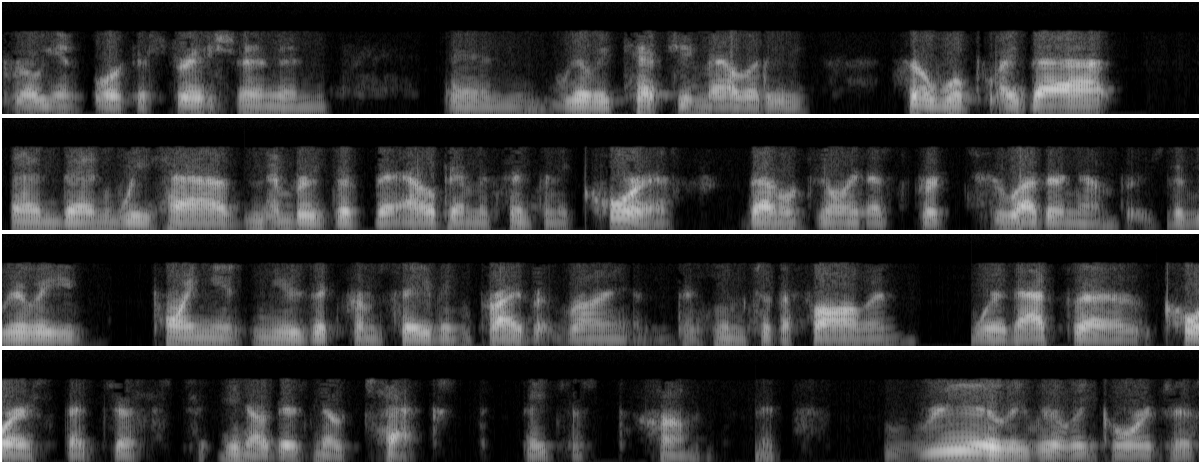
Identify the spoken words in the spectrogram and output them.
brilliant orchestration and and really catchy melody. So we'll play that and then we have members of the Alabama Symphony Chorus that'll join us for two other numbers. The really poignant music from Saving Private Ryan, the Hymn to the Fallen, where that's a chorus that just, you know, there's no text. They just hum. It's really, really gorgeous.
